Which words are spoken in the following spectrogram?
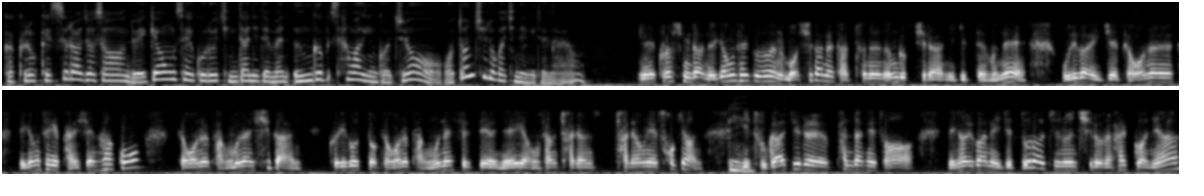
그러니까 그렇게 쓰러져서 뇌경색으로 진단이 되면 응급 상황인 거죠. 어떤 치료가 진행이 되나요? 네, 그렇습니다. 뇌경색은 뭐 시간을 다투는 응급질환이기 때문에 우리가 이제 병원을 뇌경색이 발생하고 병원을 방문한 시간 그리고 또 병원을 방문했을 때의 뇌 영상 촬영 촬영의 소견 네. 이두 가지를 판단해서 뇌혈관을 이제 뚫어주는 치료를 할 거냐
